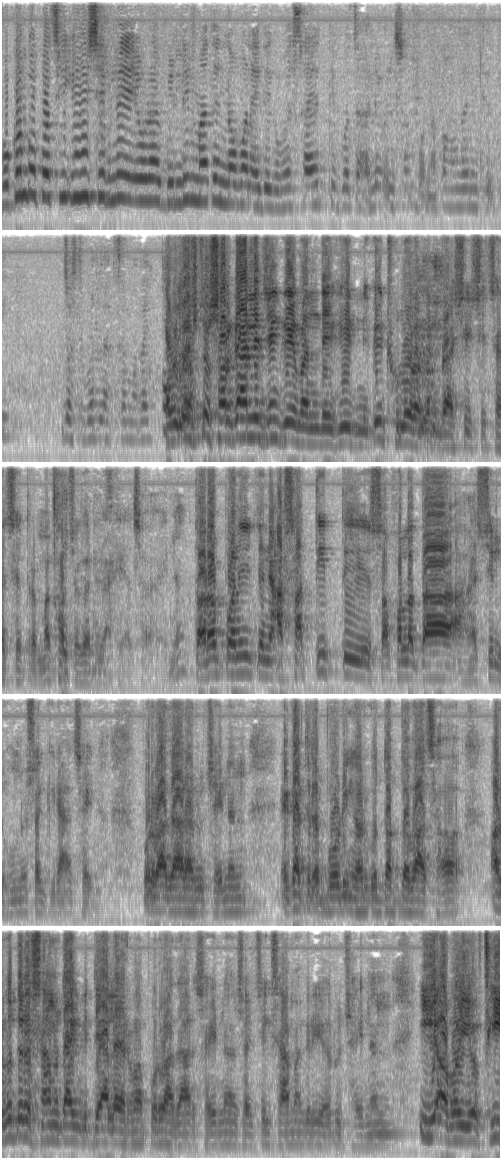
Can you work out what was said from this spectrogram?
भूकम्पपछि युनिसेफले एउटा बिल्डिङ मात्रै नबनाइदिएको भए सायद ती बच्चाहरूले अहिलेसम्म पढ्न पाउँदैन थियो कि? जस्तो पनि लाग्छ मलाई। अब जस्तो सरकारले चाहिँ के भनेदेखि निकै ठुलो रकम राशि शिक्षा क्षेत्रमा खर्च गरिराखेको छ होइन? तर पनि चाहिँ आशातीत सफलता हासिल हुन सकिरहेको छैन। पूर्वाधारहरू छैनन् एकातिर बोर्डिङहरूको दबदबा छ अर्कोतिर सामुदायिक विद्यालयहरूमा पूर्वाधार छैन शैक्षिक सामग्रीहरू छैनन्। यी अब यो फी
